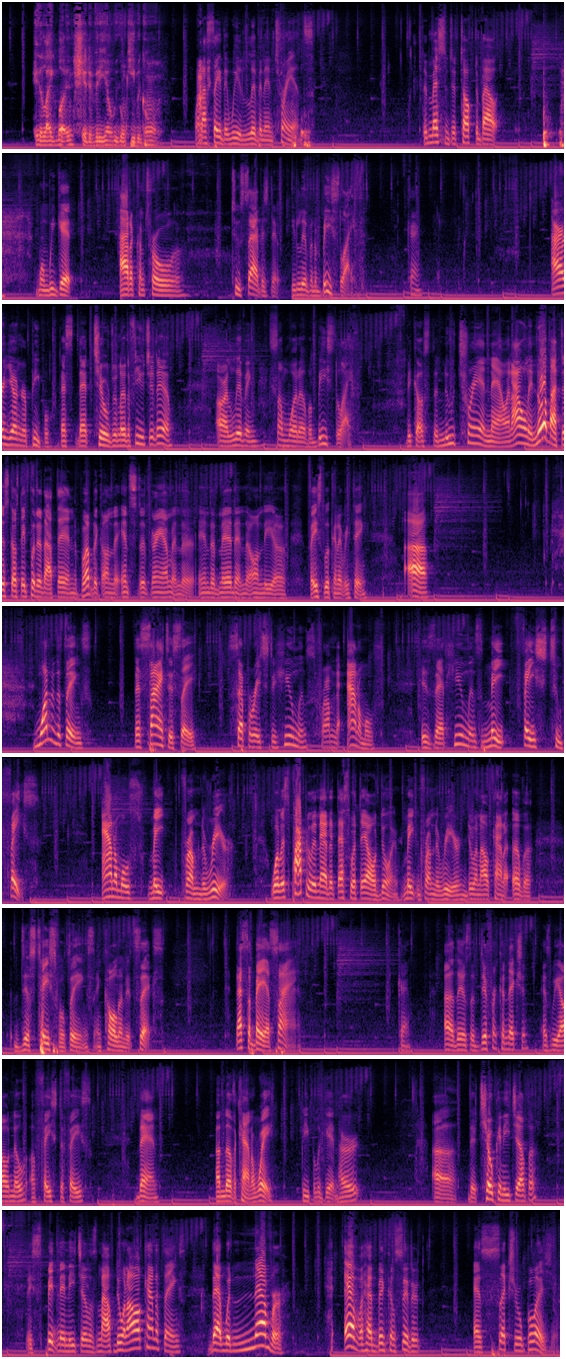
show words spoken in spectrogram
hit the like button, share the video. We gonna keep it going. When I say that we're living in trends, the messenger talked about when we get out of control too savage that we live in a beast life. Okay. Our younger people, that's that children of the future there, are living somewhat of a beast life. Because the new trend now, and I only know about this because they put it out there in the public on the Instagram and the internet and on the uh, Facebook and everything. Uh, one of the things that scientists say separates the humans from the animals is that humans mate face to face. Animals mate from the rear. Well, it's popular now that that's what they're all doing, mating from the rear and doing all kind of other distasteful things and calling it sex. That's a bad sign. Okay. Uh, there's a different connection, as we all know, of face to face than another kind of way. People are getting hurt. Uh, they're choking each other. They're spitting in each other's mouth, doing all kind of things that would never, ever have been considered as sexual pleasure.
